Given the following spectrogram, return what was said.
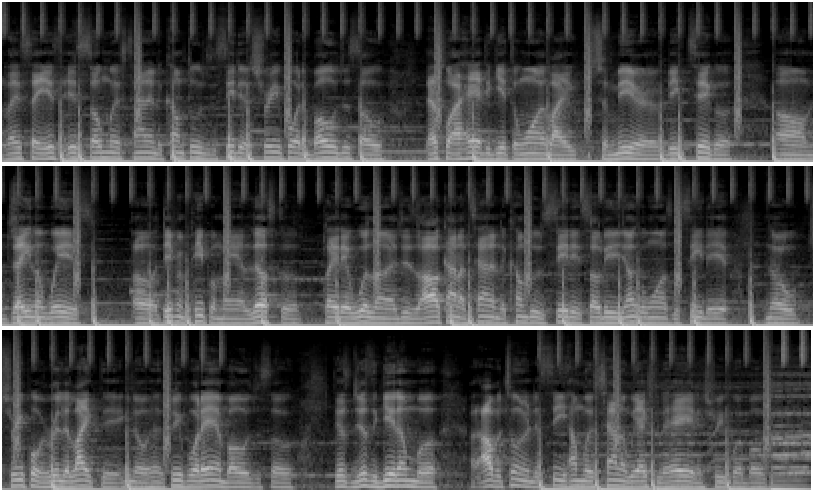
let's say, it's, it's so much talent to come through the city of Shreveport and Bossier, so that's why I had to get the one like Shamir, Big Tigger, um, Jalen West, uh, different people, man. Lester played at Woodlawn, just all kind of talent to come through the city, so these younger ones can see that, you know, Shreveport really liked it, you know, Shreveport and Bossier. So just just to get them a, an opportunity to see how much talent we actually had in Shreveport, Bossier.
